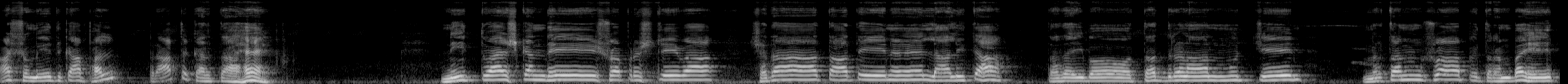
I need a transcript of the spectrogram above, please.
अश्वमेध का फल प्राप्त करता है। नीत्वा स्कंधे स्वपृष्ठे व सदा तातेन लालिता, तदैव तदृणान्मुच्चेन मृतं स्वापितरं बहेत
